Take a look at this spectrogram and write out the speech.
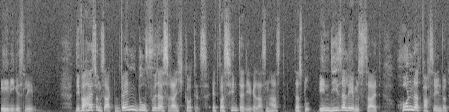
ewiges Leben. Die Verheißung sagt, wenn du für das Reich Gottes etwas hinter dir gelassen hast, dass du in dieser Lebenszeit hundertfach sehen wird,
